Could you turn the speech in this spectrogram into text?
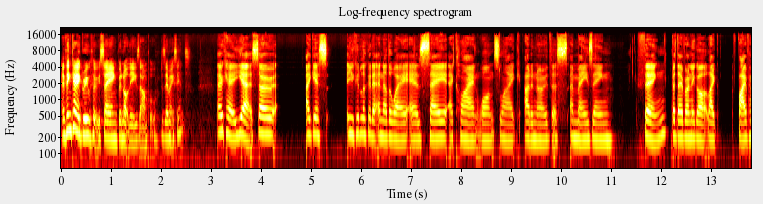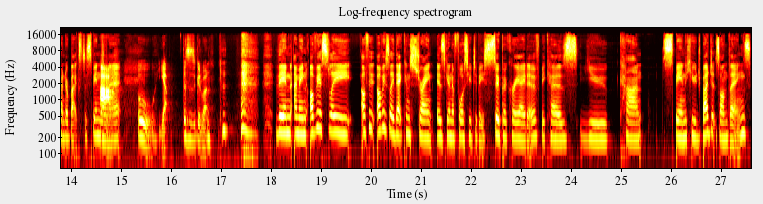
I think I agree with what you're saying, but not the example. Does that make sense? Okay, yeah. So I guess you could look at it another way as say a client wants like, I don't know, this amazing thing, but they've only got like 500 bucks to spend on Ah. it. Oh, yeah. This is a good one. then I mean, obviously, obviously that constraint is going to force you to be super creative because you can't spend huge budgets on things.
